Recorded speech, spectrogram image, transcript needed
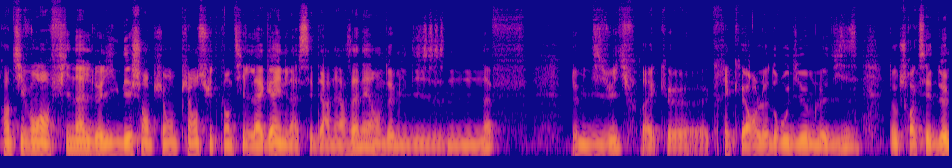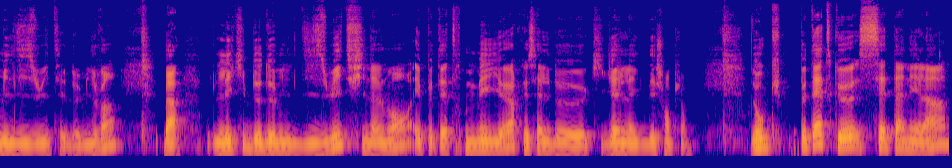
quand ils vont en finale de Ligue des Champions, puis ensuite quand ils la gagnent là, ces dernières années, en 2019, 2018, il faudrait que Cracker Le Droudieu le dise. Donc je crois que c'est 2018 et 2020. Bah, l'équipe de 2018 finalement est peut-être meilleure que celle de qui gagne la Ligue des Champions. Donc peut-être que cette année-là,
